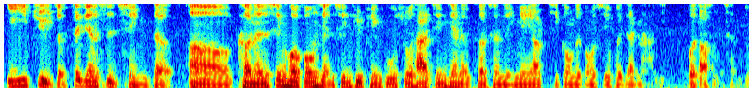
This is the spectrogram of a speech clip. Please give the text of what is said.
依据着这件事情的呃可能性或风险性去评估，说他今天的课程里面要提供的东西会在哪里，或到什么程度。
